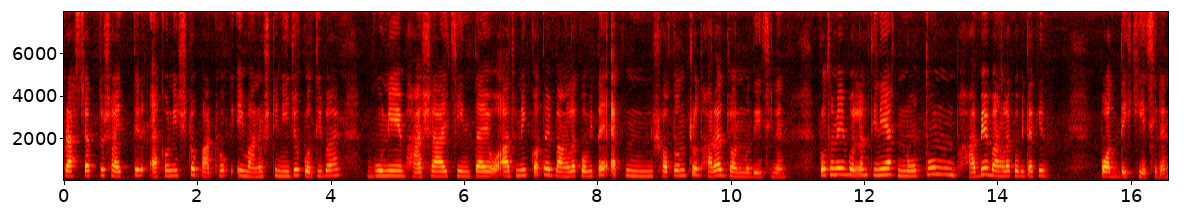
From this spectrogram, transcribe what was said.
পাশ্চাত্য সাহিত্যের একনিষ্ঠ পাঠক এই মানুষটি নিজ প্রতিভার গুণে, ভাষায়, চিন্তায় ও আধুনিকতায় বাংলা কবিতায় এক স্বতন্ত্র ধারার জন্ম দিয়েছিলেন। প্রথমেই বললাম, তিনি এক নতুনভাবে বাংলা কবিতাকে পথ দেখিয়েছিলেন,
